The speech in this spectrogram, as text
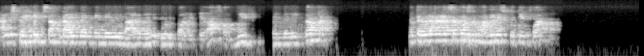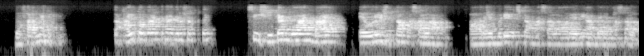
and spending some time then they will buy a very good quality of meat when they will come back. But तेवढ्या वेळेस suppose the mother is cooking for the family. तर आई तोपर्यंत काय करू शकते see she can go and buy Everest का मसाला or एमडीएच का मसाला और any other masala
